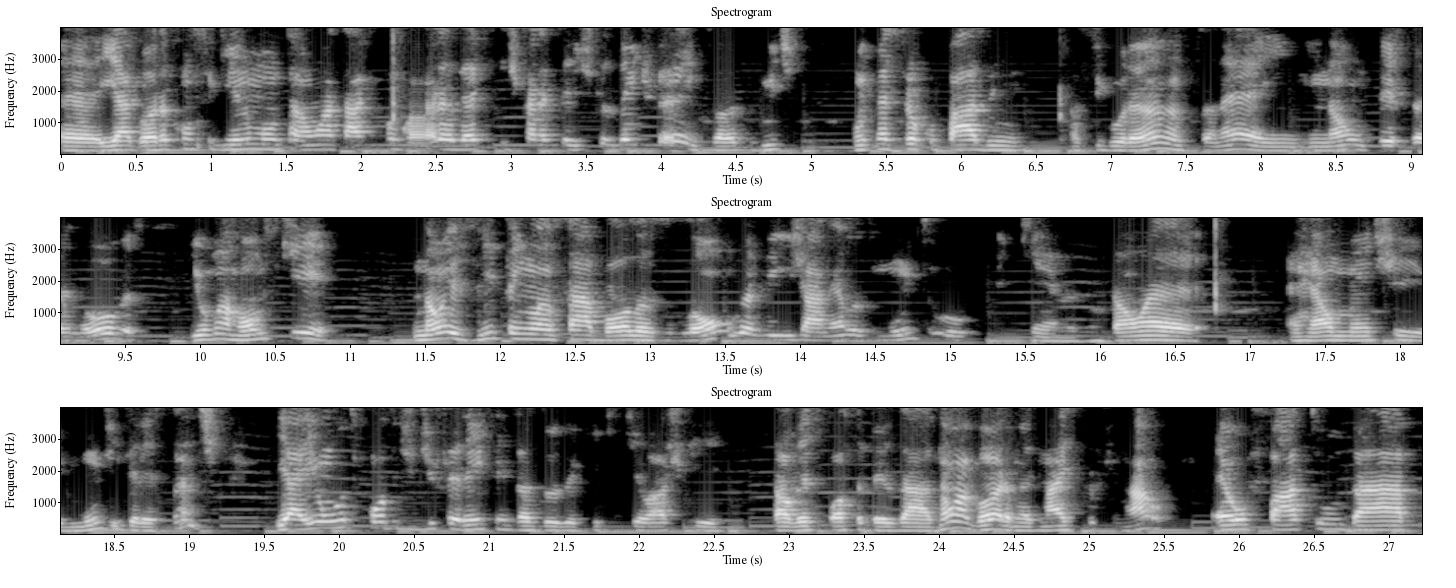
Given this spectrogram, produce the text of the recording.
É, e agora conseguindo montar um ataque com quarterback de características bem diferentes. O Alex Smith muito mais preocupado em a segurança, né, em, em, não ter turnovers, e o Mahomes que não hesita em lançar bolas longas e janelas muito pequenas. Então é, é realmente muito interessante. E aí um outro ponto de diferença entre as duas equipes que eu acho que talvez possa pesar, não agora, mas mais para o final, é o fato da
